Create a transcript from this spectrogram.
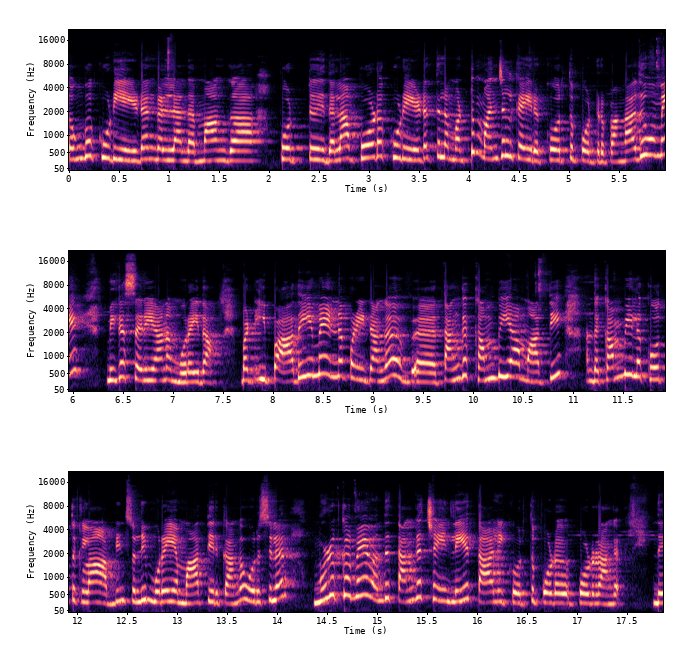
தொங்கக்கூடிய இடங்கள்ல அந்த மாங்காய் பொட்டு இதெல்லாம் போடக்கூடிய இடத்துல மட்டும் மஞ்சள் கயிறை கோர்த்து போட்டிருப்பாங்க. அதுவுமே மிக சரியான முறை தான் பட் இப்போ அதையுமே என்ன பண்ணிட்டாங்க? தங்க கம்பியாக மாற்றி அந்த கம்பியில் கோர்த்துக்கலாம் அப்படின்னு சொல்லி முறையை மாற்றிருக்காங்க ஒரு சிலர் முழுக்கவே வந்து தங்க செயின்லேயே தாலி கோர்த்து போட போடுறாங்க. இந்த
